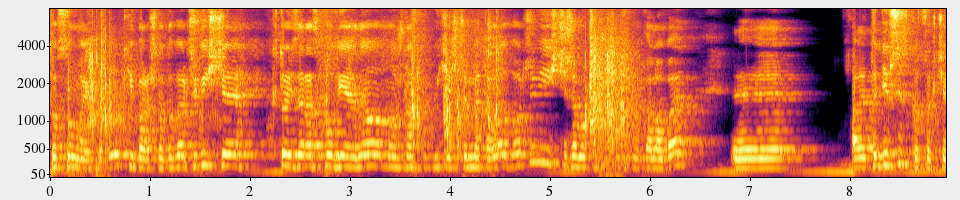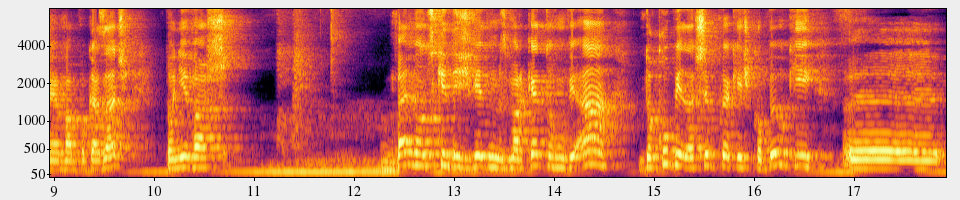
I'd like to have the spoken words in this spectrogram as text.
To są moje kobyłki warsztatowe. Oczywiście ktoś zaraz powie, no można kupić jeszcze metalowe. Oczywiście, że można kupić metalowe. Yy, ale to nie wszystko, co chciałem Wam pokazać, ponieważ będąc kiedyś w jednym z marketów, mówię, a dokupię na szybko jakieś kobyłki, yy,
